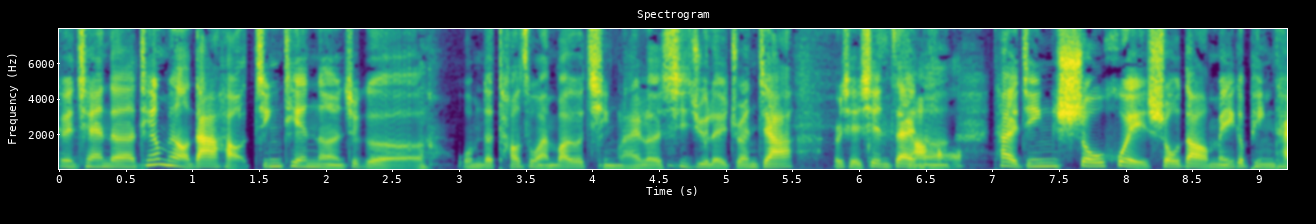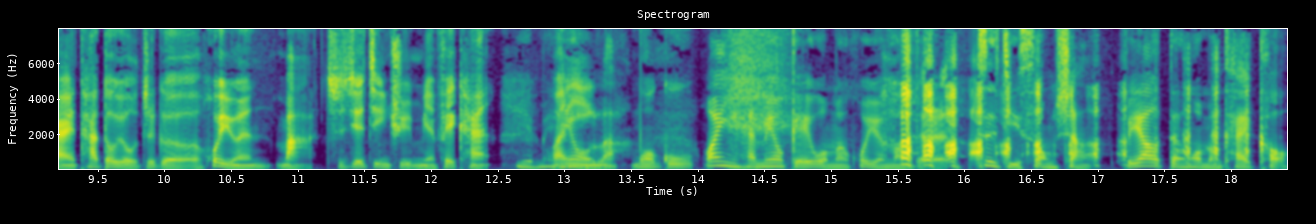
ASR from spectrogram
各位亲爱的听众朋友，大家好！今天呢，这个我们的桃子晚报又请来了戏剧类专家，而且现在呢，他已经收会收到每一个平台，他都有这个会员码，直接进去免费看。也没有了，蘑菇，欢迎还没有给我们会员码的人 自己送上，不要等我们开口。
